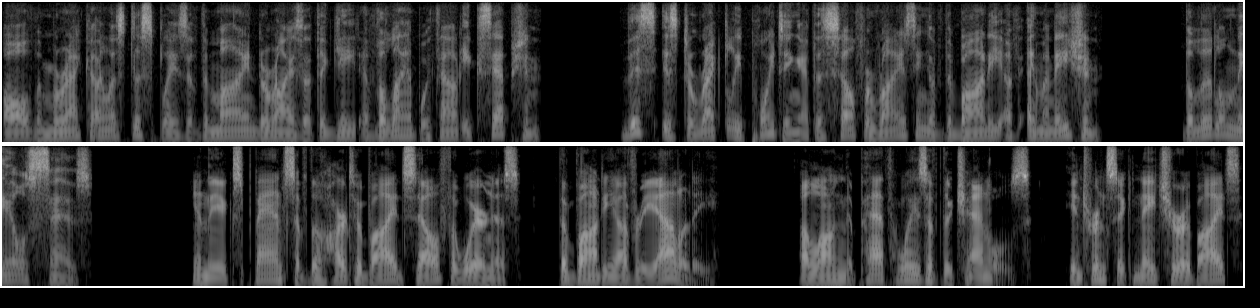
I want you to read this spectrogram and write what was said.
All the miraculous displays of the mind arise at the gate of the lamp without exception. This is directly pointing at the self-arising of the body of emanation. The little nails says, In the expanse of the heart abides self awareness, the body of reality. Along the pathways of the channels, intrinsic nature abides,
